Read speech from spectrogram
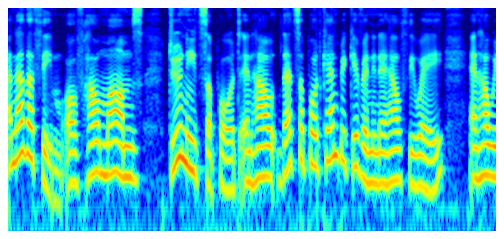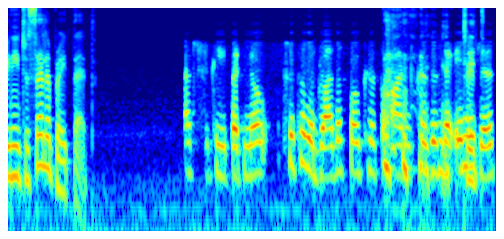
Another theme of how moms do need support and how that support can be given in a healthy way and how we need to celebrate that. Absolutely. But no, Twitter would rather focus on because in the images,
